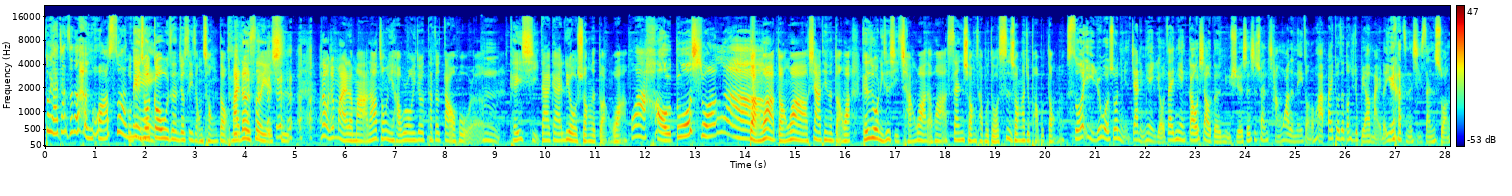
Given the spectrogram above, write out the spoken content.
对啊，这样真的很划算。”我跟你说，购物真的就是一种冲动，买乐色也是。那我就买了嘛，然后终于好不容易就它都到货了。嗯。可以洗大概六双的短袜，哇，好多双啊！短袜，短袜，夏天的短袜。可是如果你是洗长袜的话，三双差不多，四双它就跑不动了。所以如果说你们家里面有在念高校的女学生是穿长袜的那一种的话，拜托这东西就不要买了，因为它只能洗三双，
